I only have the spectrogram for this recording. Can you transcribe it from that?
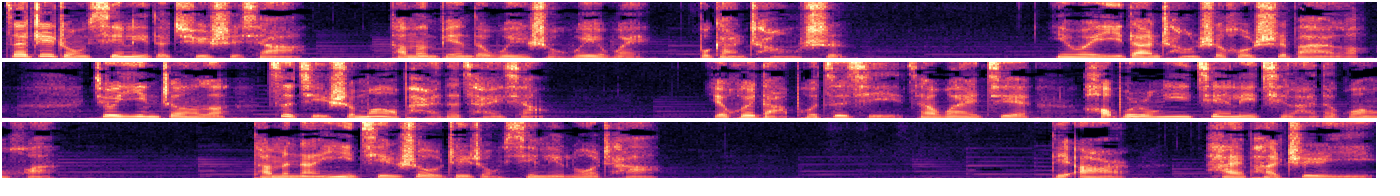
在这种心理的驱使下，他们变得畏首畏尾，不敢尝试，因为一旦尝试后失败了，就印证了自己是冒牌的猜想。也会打破自己在外界好不容易建立起来的光环，他们难以接受这种心理落差。第二，害怕质疑。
